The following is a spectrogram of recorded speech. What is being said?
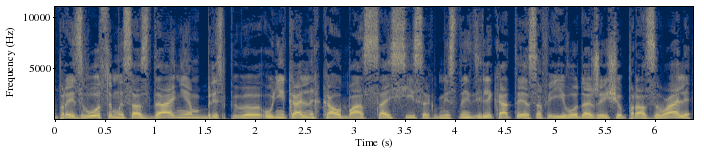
производством и созданием э, уникальных колбас, сосисок, мясных деликатесов. И его даже еще прозвали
